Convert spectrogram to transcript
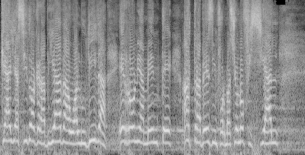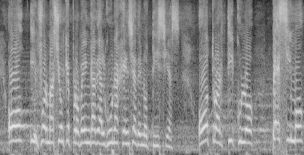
que haya sido agraviada o aludida erróneamente a través de información oficial o información que provenga de alguna agencia de noticias. Otro artículo pésimo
